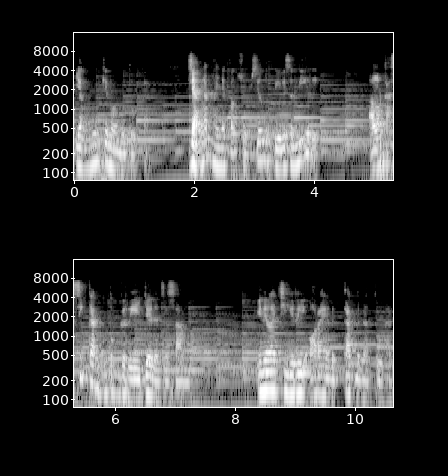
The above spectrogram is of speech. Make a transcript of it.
yang mungkin membutuhkan. Jangan hanya konsumsi untuk diri sendiri. Alokasikan untuk gereja dan sesama. Inilah ciri orang yang dekat dengan Tuhan.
